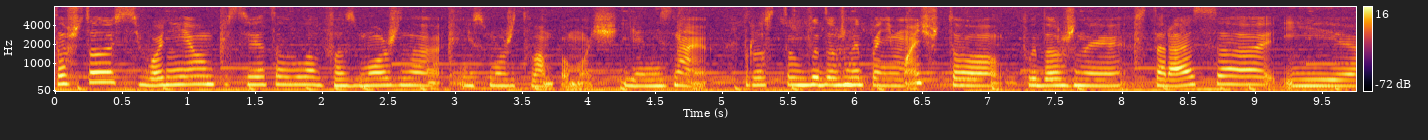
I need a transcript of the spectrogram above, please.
то, что сегодня я вам посоветовала, возможно, не сможет вам помочь. Я не знаю. Просто вы должны понимать, что вы должны стараться и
